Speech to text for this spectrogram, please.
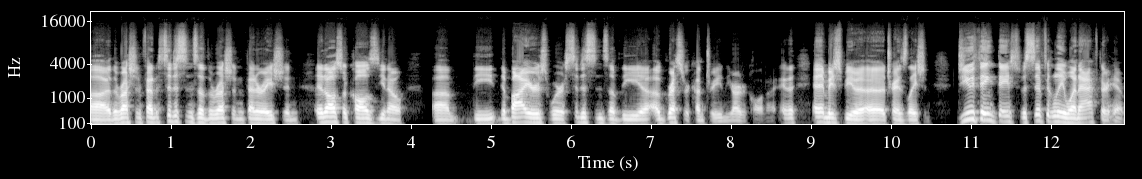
uh, the Russian Fed- citizens of the Russian Federation. It also calls, you know, um, the the buyers were citizens of the uh, aggressor country in the article, and, and it may just be a, a, translation. Do you think they specifically went after him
